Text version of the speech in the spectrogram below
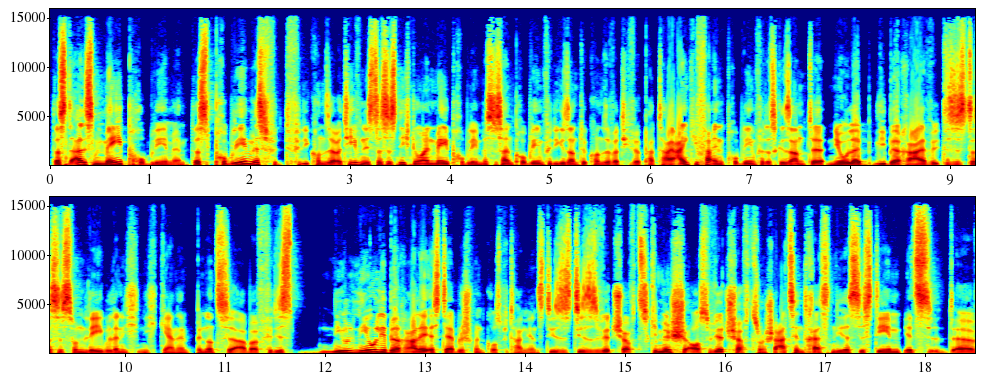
Das sind alles May-Probleme. Das Problem ist für, für die Konservativen ist, das ist nicht nur ein May-Problem, das ist ein Problem für die gesamte konservative Partei. Eigentlich für ein Problem für das gesamte Neoliberal, das ist, das ist so ein Label, den ich nicht gerne benutze, aber für das neoliberale Establishment Großbritanniens, dieses, dieses Wirtschaftsgemisch Misch aus Wirtschafts- und Staatsinteressen, die das System jetzt äh,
